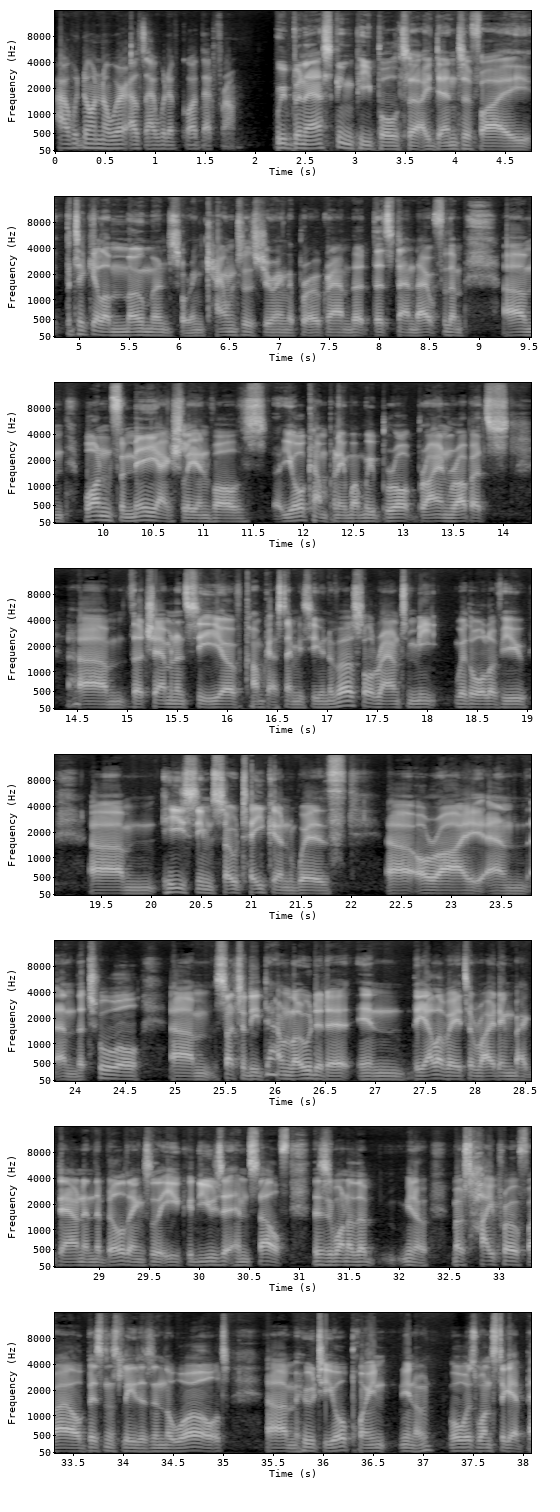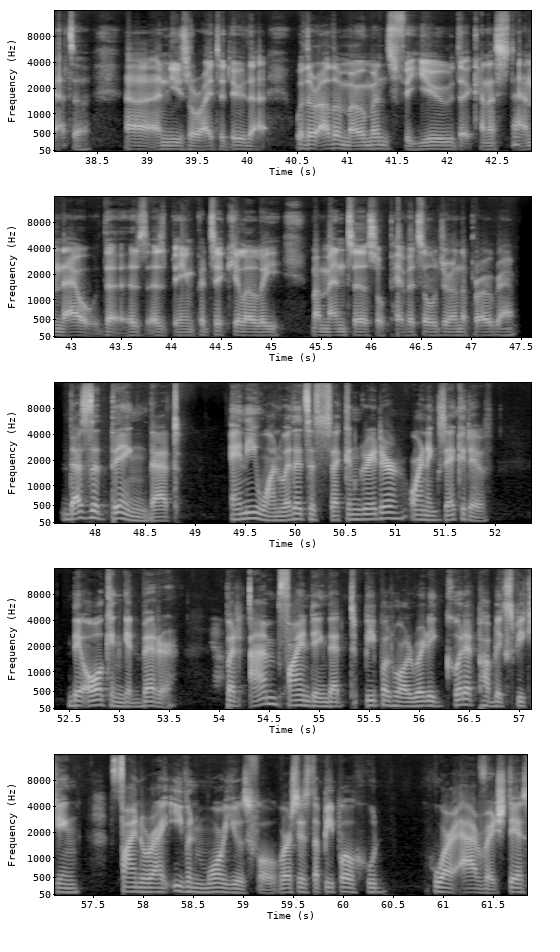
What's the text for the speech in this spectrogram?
i don't know where else i would have got that from We've been asking people to identify particular moments or encounters during the program that, that stand out for them. Um, one for me actually involves your company when we brought Brian Roberts, um, the chairman and CEO of Comcast NBC Universal, around to meet with all of you. Um, he seemed so taken with uh, Orai and and the tool, um, such that he downloaded it in the elevator riding back down in the building, so that he could use it himself. This is one of the you know most high profile business leaders in the world, um, who, to your point, you know always wants to get better uh, and use Orai to do that. Were there other moments for you that kind of stand out that as as being particularly momentous or pivotal during the program? That's the thing that anyone, whether it's a second grader or an executive they all can get better. But I'm finding that people who are already good at public speaking find Orai even more useful versus the people who who are average. They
